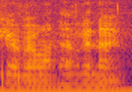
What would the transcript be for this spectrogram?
Thank you, everyone. Have a good night.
